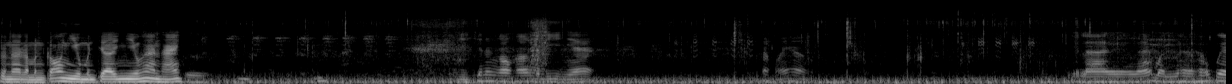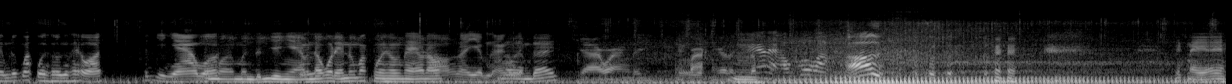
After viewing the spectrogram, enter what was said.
Cho nên là mình có nhiều mình chơi nhiều ha anh Hải? Ừ. Gì chứ nó ngon hơn mình đi về nhà. Nó khỏe hơn. vậy là nãy mình, không có em nước mắt quê hương theo rồi? Thích về nhà mà. Mà mình định về nhà mình đâu có đem nước mắt quê hương theo đâu. Ờ, này giờ mình ăn đem đế. Cha quá ăn đi. Cái bạc cái là Ừ. cái này không có à. Ừ cái này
